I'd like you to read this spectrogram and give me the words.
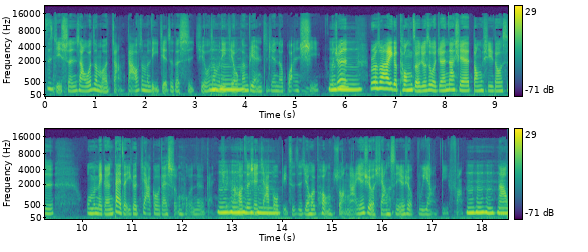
自己身上，我怎么长大，我怎么理解这个世界，我怎么理解我跟别人之间的关系。我觉得，如果说他一个通则，就是我觉得那些东西都是。我们每个人带着一个架构在生活的那个感觉，然后这些架构彼此之间会碰撞啊，也许有相似，也许有不一样的地方。嗯哼哼，那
